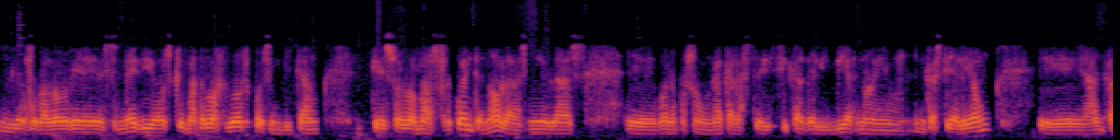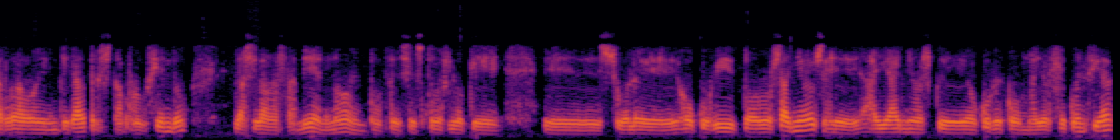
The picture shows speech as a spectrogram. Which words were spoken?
los valores medios climatológicos pues indican que eso es lo más frecuente, ¿no? Las nieblas, eh, bueno, pues son una característica del invierno en, Castilla y León. Eh, han tardado en llegar, pero se están produciendo. Las heladas también, ¿no? Entonces esto es lo que eh, suele ocurrir todos los años. hay años que ocurre con mayor frecuencia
